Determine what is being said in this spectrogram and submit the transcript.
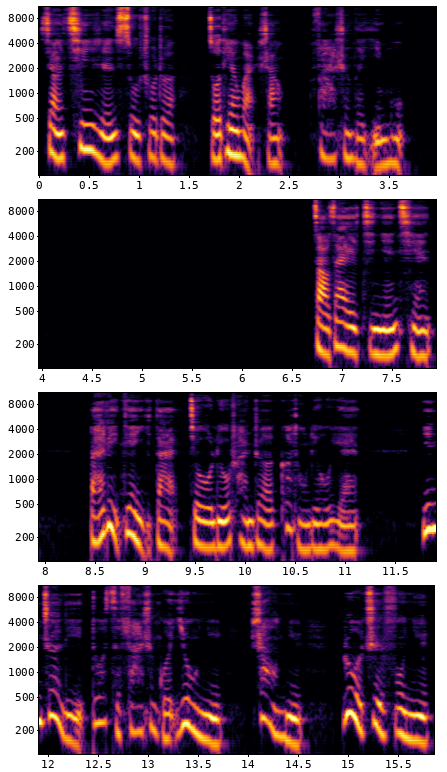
向亲人诉说着昨天晚上发生的一幕。早在几年前，百里店一带就流传着各种流言，因这里多次发生过幼女、少女。弱智妇女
